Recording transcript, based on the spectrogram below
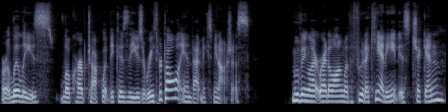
or Lily's low carb chocolate because they use erythritol and that makes me nauseous. Moving right, along with the food I can't eat is chicken,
